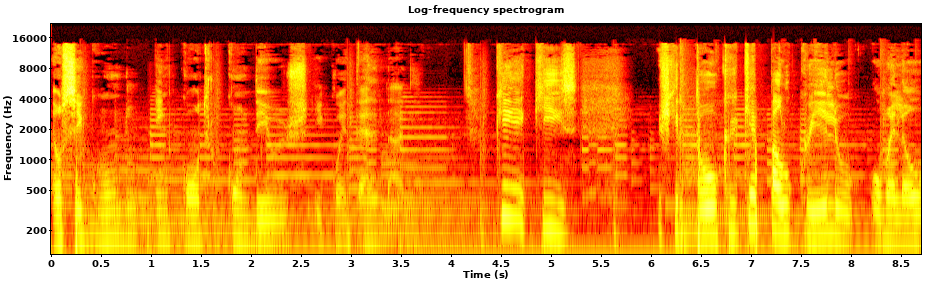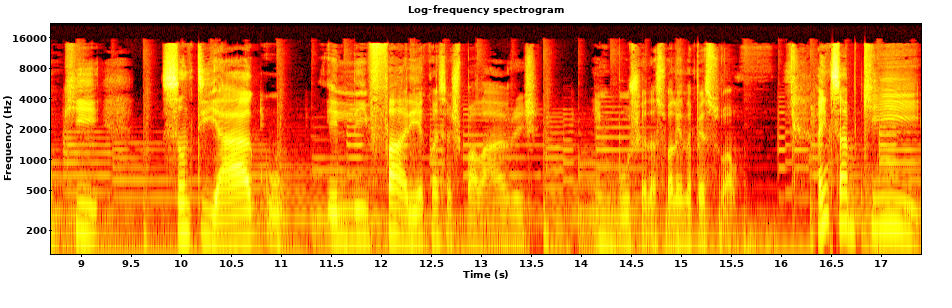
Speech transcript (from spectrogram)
é um segundo encontro com Deus e com a eternidade. O que quis o escritor, o que é Paulo Coelho, ou melhor, o que Santiago ele faria com essas palavras em busca da sua lenda pessoal? A gente sabe que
